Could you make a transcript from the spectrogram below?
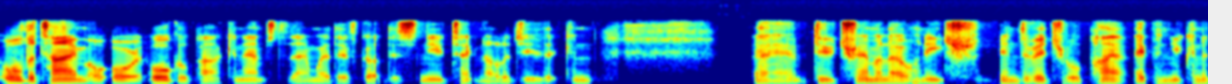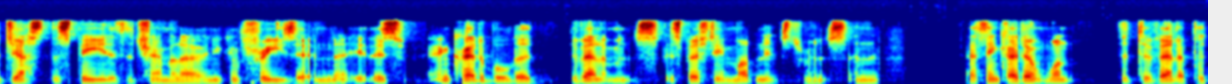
all the time, or, or Orgel Park in Amsterdam, where they've got this new technology that can uh, do tremolo on each individual pipe, and you can adjust the speed of the tremolo, and you can freeze it, and it's incredible the developments, especially in modern instruments. And I think I don't want to develop a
